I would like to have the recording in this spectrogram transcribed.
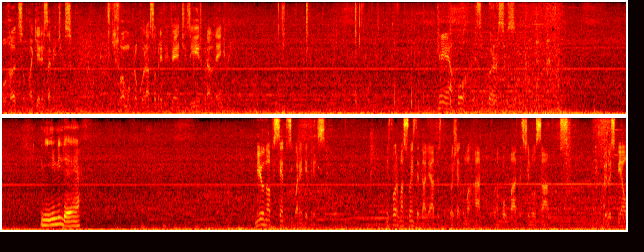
O Hudson vai querer saber disso. Vamos procurar sobreviventes e ir para Langley. Quem é a porra desse Perseus? Mínima ideia. 1943. Informações detalhadas do Projeto Manhattan foram roubadas de Los Alamos pelo espião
